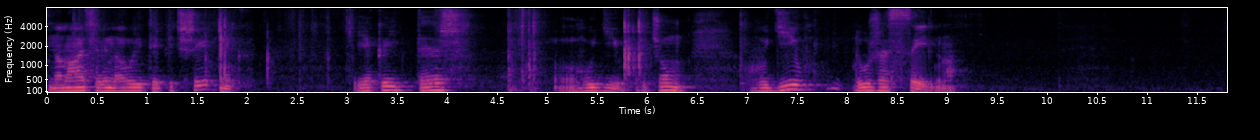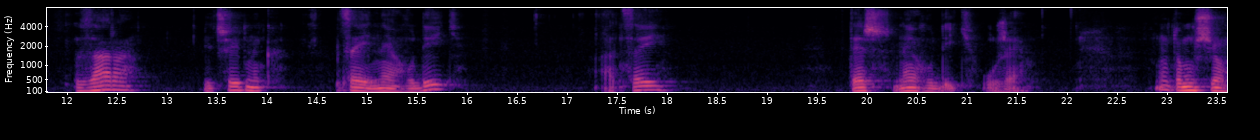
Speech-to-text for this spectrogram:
намагався відновити підшипник, який теж гудів. Причому гудів дуже сильно. Зараз підшипник цей не гудить, а цей теж не гудить уже. Ну, тому що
